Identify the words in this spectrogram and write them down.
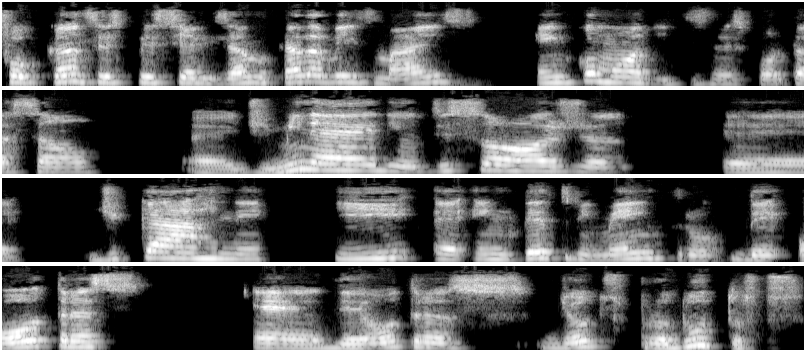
focando, se especializando cada vez mais em commodities, na exportação é, de minério, de soja, de carne, e em detrimento de outras é, de, outros, de outros produtos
